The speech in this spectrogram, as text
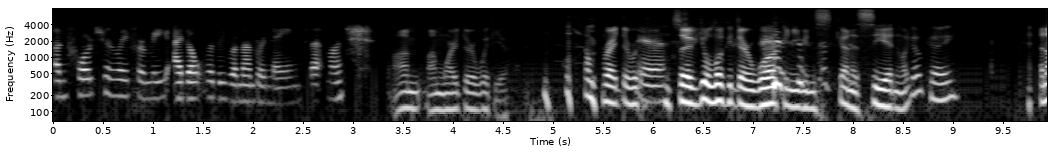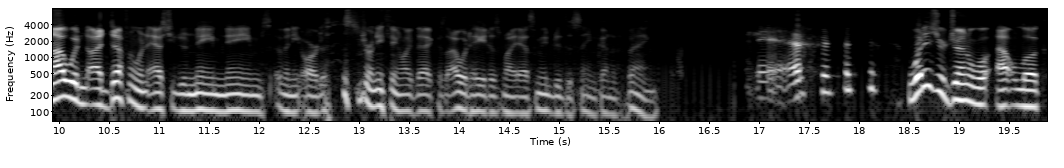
unfortunately for me, I don't really remember names that much. I'm I'm right there with you. I'm right there. With, Yeah. So if you'll look at their work and you can kind of see it and like, okay. And I wouldn't. I definitely wouldn't ask you to name names of any artists or anything like that because I would hate if somebody asked me to do the same kind of thing. Yeah. What is your general outlook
